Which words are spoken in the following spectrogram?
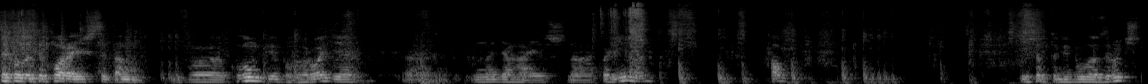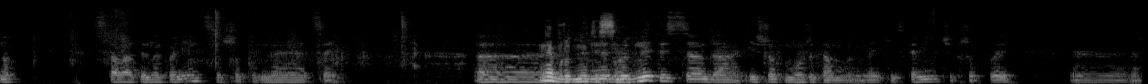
Це коли ти пораєшся там в клумбі, в городі, е, надягаєш на коліна. Оп. І щоб тобі було зручно ставати на колінці, щоб не цей. е, Не бруднитися. Не бруднитися, да. І щоб, може, там на якийсь камінчик, щоб ви е,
